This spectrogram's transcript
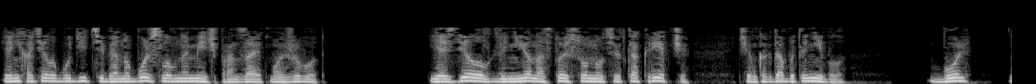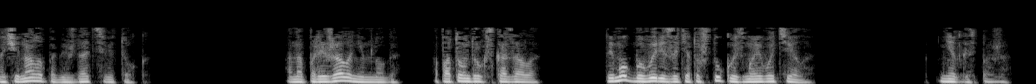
Я не хотела будить тебя, но боль, словно меч, пронзает мой живот. Я сделал для нее настой сонного цветка крепче, чем когда бы то ни было. Боль начинала побеждать цветок. Она полежала немного, а потом вдруг сказала, «Ты мог бы вырезать эту штуку из моего тела?» «Нет, госпожа,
